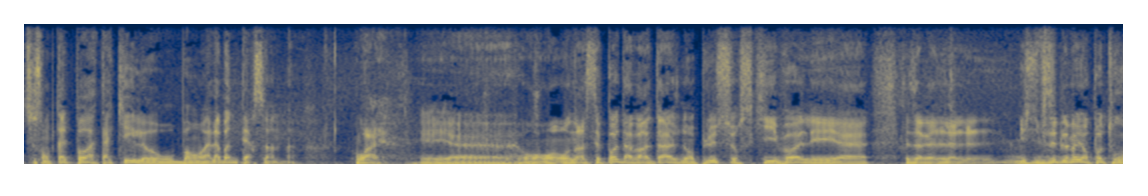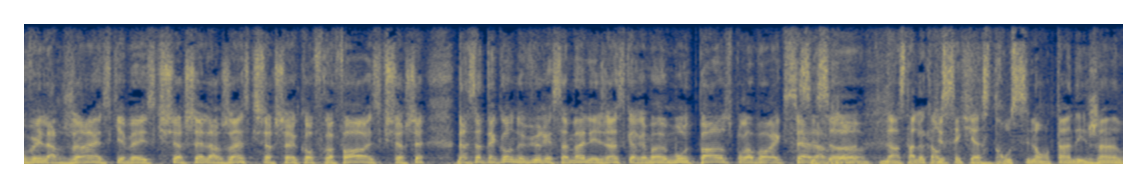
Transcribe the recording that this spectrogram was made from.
Ils se sont peut-être pas attaqués là au bon, à la bonne personne. Ouais. Et euh, on n'en sait pas davantage non plus sur ce qui va les. Euh, dire, visiblement, ils n'ont pas trouvé l'argent. Est-ce qu'il y avait, est-ce qu'ils cherchaient l'argent? Est-ce qu'ils cherchaient un coffre-fort? Est-ce qu'ils cherchaient Dans certains cas, on a vu récemment les gens, c'est carrément un mot de passe pour avoir accès à l'argent. C'est ça. dans ce temps-là, quand on séquestre aussi longtemps des gens,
